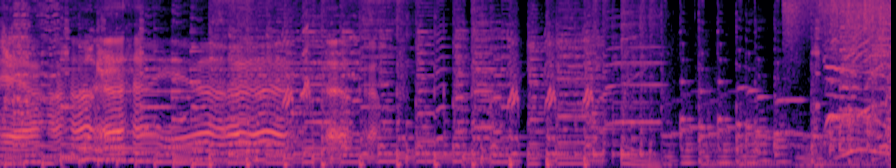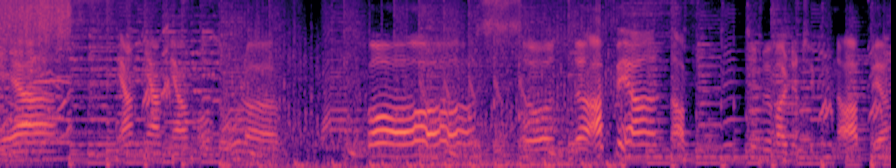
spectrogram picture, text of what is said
Ja, haha, aha, ja, äh, ja. Ja, jam, jam, jam und Olaf. Boss und äh, abwehren. Tun wir mal den Typen abwehren.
